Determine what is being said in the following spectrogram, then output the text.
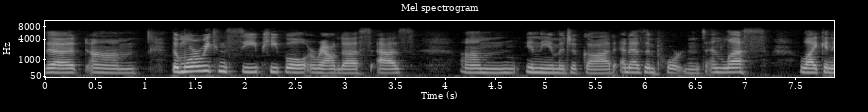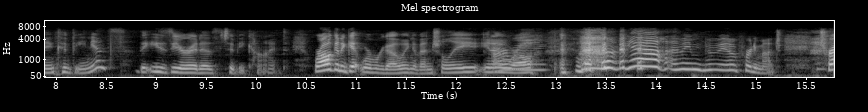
that um, the more we can see people around us as um, in the image of god and as important and less like an inconvenience, the easier it is to be kind. We're all going to get where we're going eventually. You know, Are we're we? all, yeah, I mean, you know, pretty much. Tra-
